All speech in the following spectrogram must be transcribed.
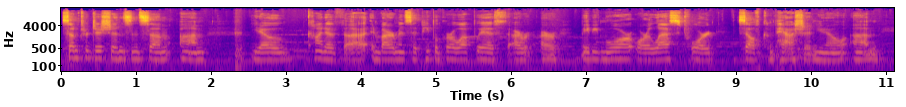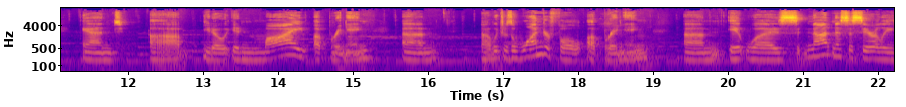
some traditions and some um, you know kind of uh, environments that people grow up with are, are maybe more or less toward self-compassion you know um, and uh, you know in my upbringing um, uh, which was a wonderful upbringing. Um, it was not necessarily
